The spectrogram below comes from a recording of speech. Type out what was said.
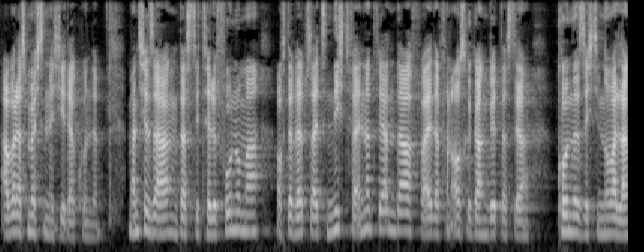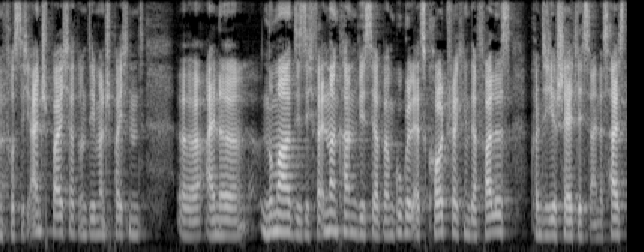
aber das möchte nicht jeder Kunde. Manche sagen, dass die Telefonnummer auf der Webseite nicht verändert werden darf, weil davon ausgegangen wird, dass der Kunde sich die Nummer langfristig einspeichert und dementsprechend äh, eine Nummer, die sich verändern kann, wie es ja beim Google Ads Call Tracking der Fall ist, könnte hier schädlich sein. Das heißt,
